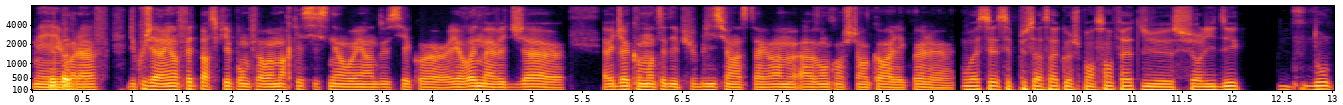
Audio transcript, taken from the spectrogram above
Mais voilà. Du coup, j'ai rien fait de particulier pour me faire remarquer si ce n'est envoyer un dossier, quoi. Et Ron m'avait déjà, avait déjà commenté des publis sur Instagram avant quand j'étais encore à l'école. Euh. Ouais, c'est plus à ça que je pense en fait, sur l'idée donc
